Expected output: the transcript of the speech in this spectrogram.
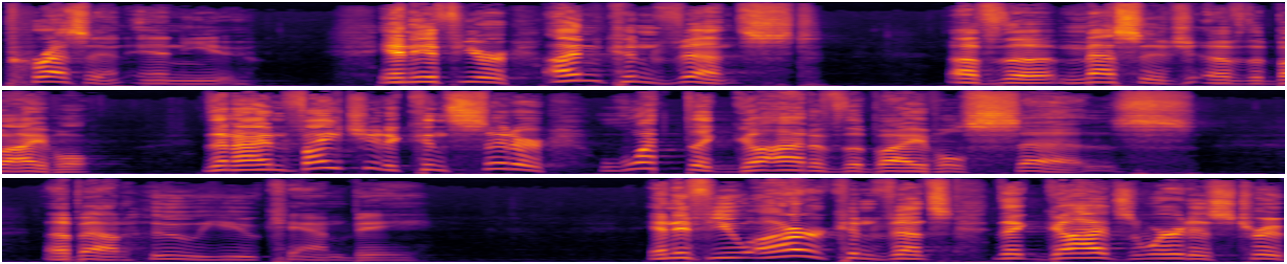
present in you. And if you're unconvinced of the message of the Bible, then I invite you to consider what the God of the Bible says about who you can be. And if you are convinced that God's word is true,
